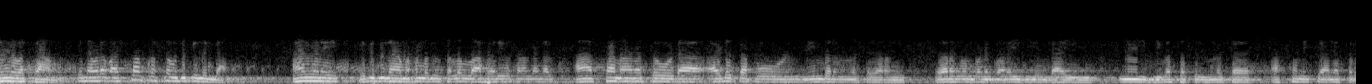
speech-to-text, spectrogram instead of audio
എന്ന് വെക്കാം പിന്നെ അവിടെ ഭക്ഷണ പ്രശ്നം ഉദിക്കുന്നില്ല. അങ്ങനെ എബിദുല മുഹമ്മദ് സല്ലാഹു അലൈഹി തങ്ങൾ ആ സമാനത്തോട് അടുത്തപ്പോൾ മീമ്പറിൽ നിന്നിട്ട് ഇറങ്ങി. ഇറങ്ങുമ്പോൾ പറയുകയുണ്ടായി. ഈ ദിവസത്തിൽ നിന്നിട്ട് അസ്തമിക്കാൻ എത്ര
